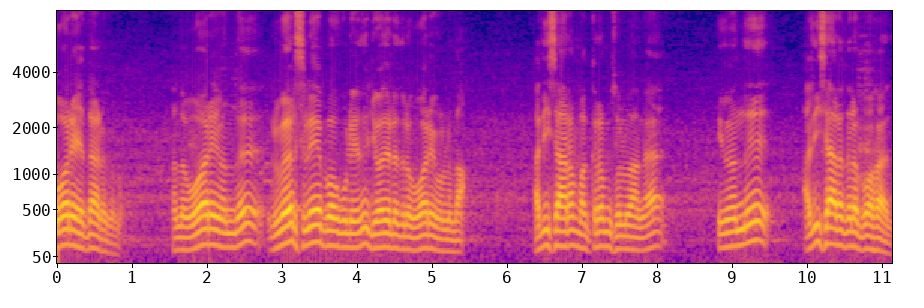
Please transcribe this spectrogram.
ஓரையை தான் எடுக்கணும். அந்த ஓரை வந்து ரிவர்ஸ்லேயே போகக்கூடியது ஜோதிடத்தில் ஓரை ஒன்று தான். அதிசாரம் வக்ரம் சொல்லுவாங்க. இது வந்து அதிசாரத்தில் போகாது.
